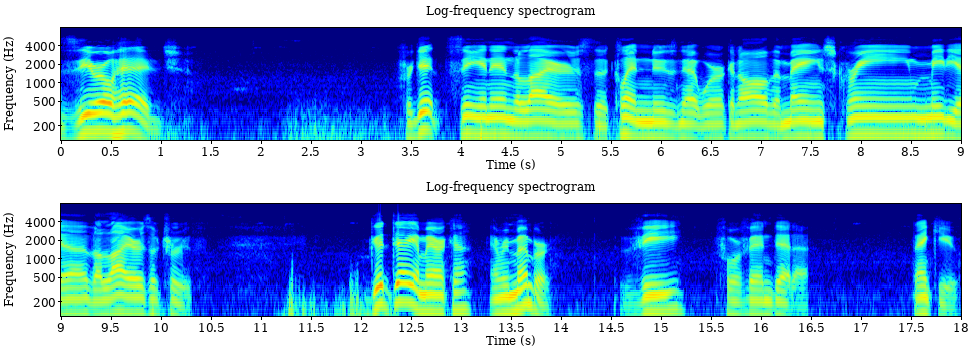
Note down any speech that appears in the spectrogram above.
Zero Hedge. Forget CNN, the liars, the Clinton News Network, and all the mainstream media, the liars of truth. Good day, America, and remember, V for Vendetta. Thank you.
